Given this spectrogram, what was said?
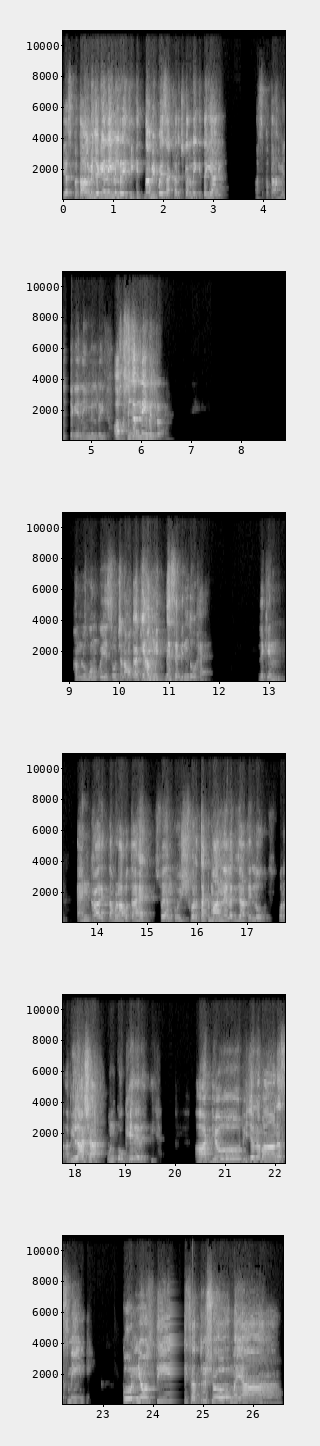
कि अस्पताल में जगह नहीं मिल रही थी। कितना भी पैसा खर्च करने की तैयारी, अस्पताल में जगह नहीं मिल रही, ऑक्सीजन नहीं मिल रहा। हम लोगों को यह सोचना होगा कि हम इतने से बिंदु है। लेकिन अहंकार इतना बड़ा होता है, स्वयं को ईश्वर तक मानने लग जाते लोग और अभिलाषा उनको घेरे रहती है। आढ़्यो भिजनवानस्मी कोन्योस्ती सदृशो मया।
